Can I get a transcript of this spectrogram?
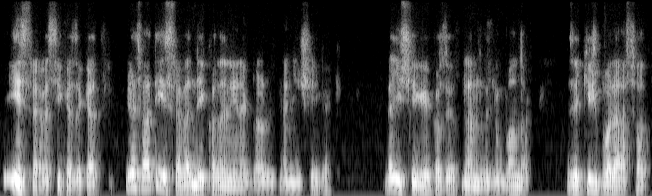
észreveszik ezeket, illetve hát észrevennék, ha lennének belőlük mennyiségek mennyiségek azért nem nagyon vannak. Ez egy kis borászat,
